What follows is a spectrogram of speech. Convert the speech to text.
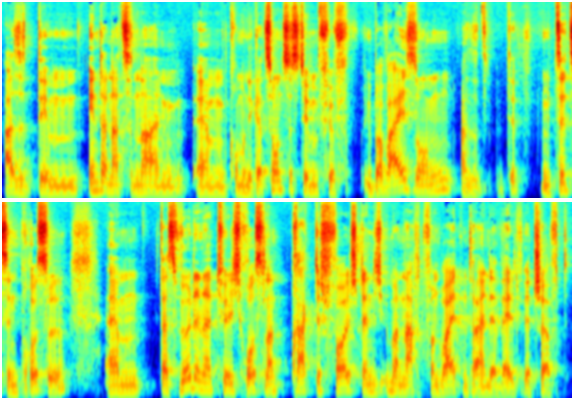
also dem internationalen ähm, Kommunikationssystem für Überweisungen, also mit Sitz in Brüssel, ähm, das würde natürlich Russland praktisch vollständig über Nacht von weiten Teilen der Weltwirtschaft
